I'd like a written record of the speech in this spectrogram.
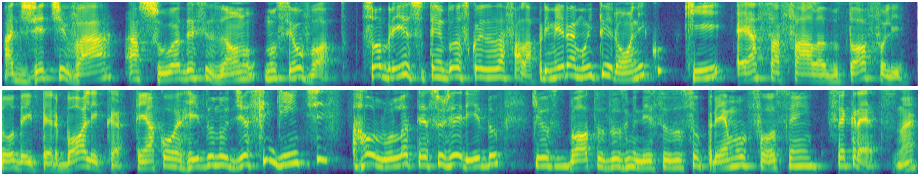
adjetivar a sua decisão no seu voto. Sobre isso, tenho duas coisas a falar. Primeiro, é muito irônico que essa fala do Toffoli, toda hiperbólica, tenha ocorrido no dia seguinte ao Lula ter sugerido que os votos dos ministros do Supremo fossem secretos, né?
